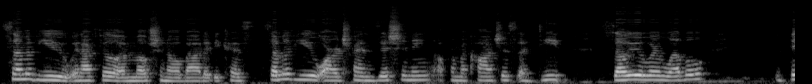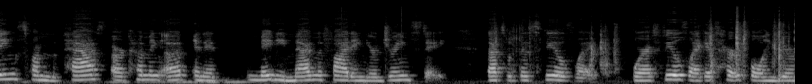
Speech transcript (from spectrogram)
some of you, and I feel emotional about it because some of you are transitioning from a conscious, a deep cellular level. Things from the past are coming up and it may be magnified in your dream state. That's what this feels like, where it feels like it's hurtful and you're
